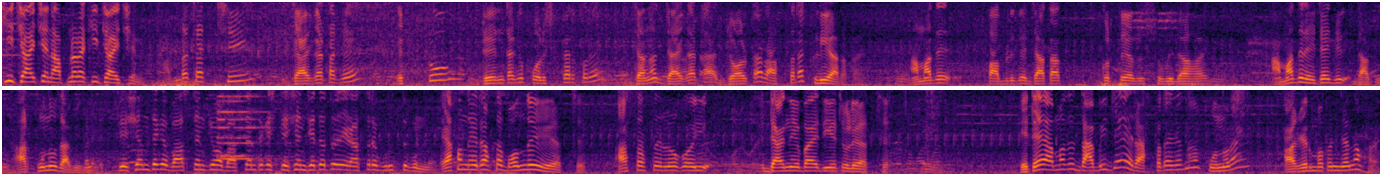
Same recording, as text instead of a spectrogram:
কি চাইছেন? আপনারা কি চাইছেন? আমরা চাচ্ছি জায়গাটাকে একটু ড্রেনটাকে পরিষ্কার করে যেন জায়গাটা জলটা রাস্তাটা ক্লিয়ার হয়। আমাদের পাবলিকের যাতায়াত করতে যেন সুবিধা হয়। আমাদের এটাই দাবি। আর কোনো দাবি নেই। স্টেশন থেকে বাস স্ট্যান্ড কিংবা বাস স্ট্যান্ড থেকে স্টেশন যেতে তো এই রাস্তাটা গুরুত্বপূর্ণ। এখন এই রাস্তা বন্ধই হয়ে যাচ্ছে। আস্তে আস্তে লোক ওই ডাইনে বাই দিয়ে চলে যাচ্ছে। এটাই আমাদের দাবি যে রাস্তাটা যেন পুনরায় আগের মতন যেন হয়।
